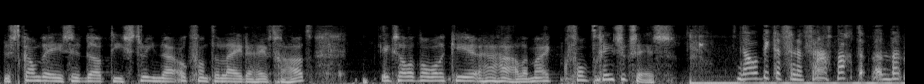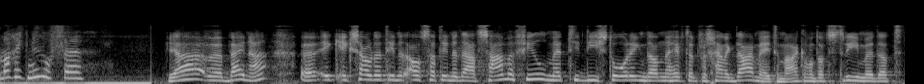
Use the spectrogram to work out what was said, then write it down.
Dus het kan wezen dat die stream daar ook van te lijden heeft gehad. Ik zal het nog wel een keer herhalen, maar ik vond het geen succes. Nou heb ik even een vraag. Mag, mag ik nu of... Ja, eh, bijna. Eh, ik, ik zou dat in, als dat inderdaad samenviel met die, die storing, dan heeft het waarschijnlijk daarmee te maken. Want dat streamen, dat,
